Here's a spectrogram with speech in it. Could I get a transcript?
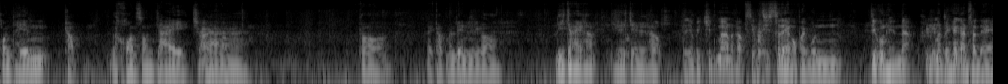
คอนเทนต์ครับละครสอนใจใช่ครับอ่าก็ได้กลับมาเล่นนี่ก็ ดีใจครับที่ได้เจอครับแต่อย่าไปคิดมากนะครับ สิ่งที่แสดงออกไปบน ที่คุณเห็นน่ะ มันเป็นแค่การแสดง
